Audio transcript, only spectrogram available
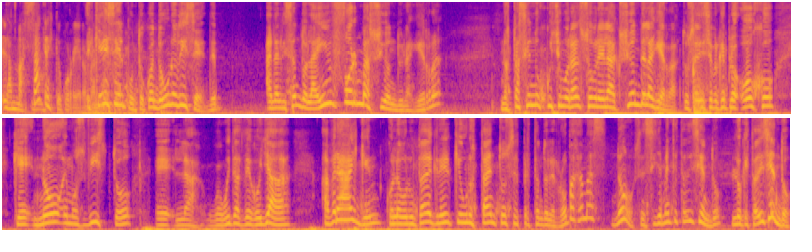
las masacres que ocurrieron. Es que ese es el punto. Cuando uno dice, de- analizando la información de una guerra, no está haciendo un juicio moral sobre la acción de la guerra. Entonces dice, por ejemplo, ojo, que no hemos visto eh, las guaguitas degolladas. ¿Habrá alguien con la voluntad de creer que uno está entonces prestándole ropa jamás? No, sencillamente está diciendo lo que está diciendo.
